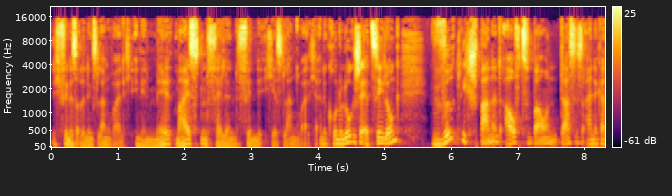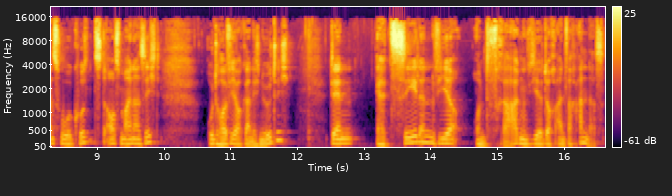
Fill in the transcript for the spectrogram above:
Ich finde es allerdings langweilig. In den meisten Fällen finde ich es langweilig. Eine chronologische Erzählung wirklich spannend aufzubauen, das ist eine ganz hohe Kunst aus meiner Sicht und häufig auch gar nicht nötig, denn erzählen wir und fragen wir doch einfach anders.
